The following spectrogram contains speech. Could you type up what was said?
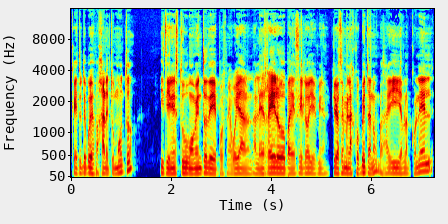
que tú te puedes bajar de tu moto y tienes tu momento de, pues me voy al, herrero para decirle, oye, mira, quiero hacerme la escopeta, ¿no? Vas ahí a hablar con él.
